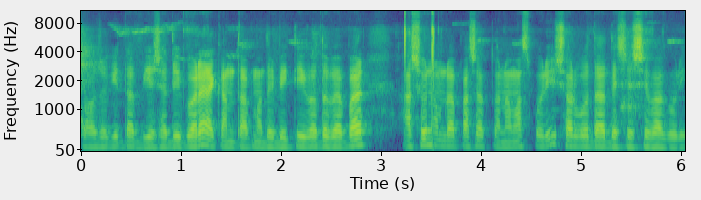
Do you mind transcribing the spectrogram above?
সহযোগিতা, বিয়ে শাদী করা একান্ত আপনাদের ব্যক্তিগত ব্যাপার। আসুন আমরা পাশাক্ত নামাজ পড়ি। সর্বদা দেশের সেবা করি।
